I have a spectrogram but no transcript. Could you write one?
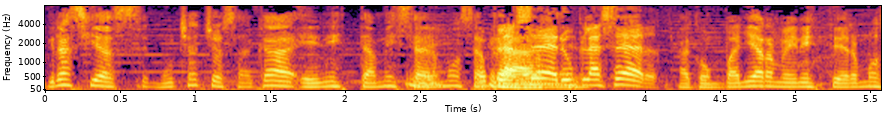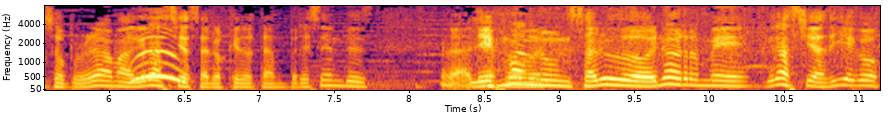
Gracias muchachos acá en esta mesa hermosa. Un placer, un placer. Acompañarme en este hermoso programa. Gracias a los que no están presentes. Les mando un saludo enorme. Gracias Diego,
